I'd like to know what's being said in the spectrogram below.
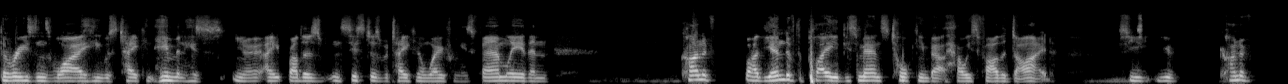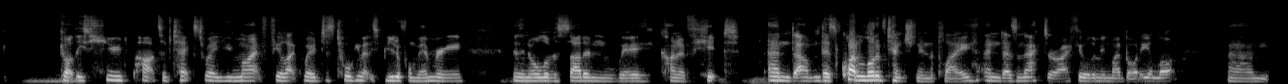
the reasons why he was taken. Him and his, you know, eight brothers and sisters were taken away from his family. Then, kind of by the end of the play, this man's talking about how his father died. So you, you kind of got these huge parts of text where you might feel like we're just talking about this beautiful memory and then all of a sudden we're kind of hit and um, there's quite a lot of tension in the play and as an actor i feel them in my body a lot um,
